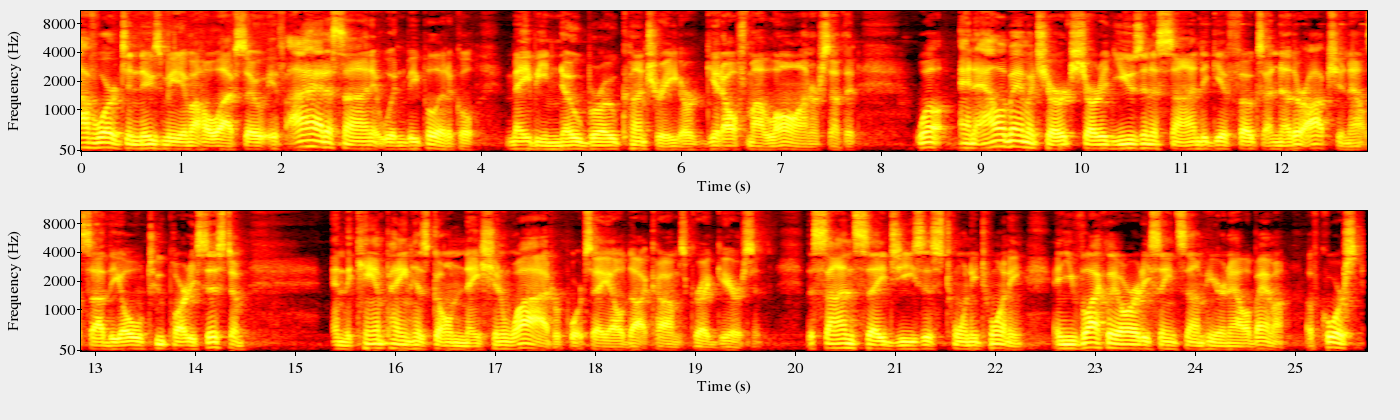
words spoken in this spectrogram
I've worked in news media my whole life, so if I had a sign, it wouldn't be political. Maybe no bro country or get off my lawn or something. Well, an Alabama church started using a sign to give folks another option outside the old two party system, and the campaign has gone nationwide, reports AL.com's Greg Garrison. The signs say Jesus 2020, and you've likely already seen some here in Alabama. Of course,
